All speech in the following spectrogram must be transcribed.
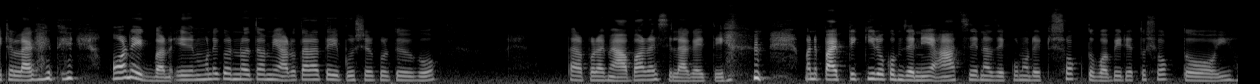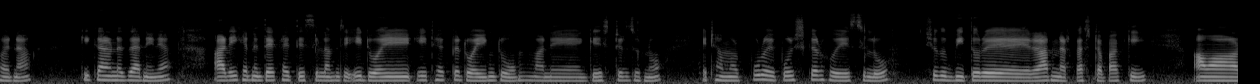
এটা লাগাইতে অনেকবার। মনে করেন নয়তো আমি আরও তাড়াতাড়ি পরিষ্কার করতে হইব। তারপর আমি আবার আইসি লাগাইতে। মানে পাইপটি কীরকম জানি, আছে না যে কোনোটা একটু শক্ত বা বের এত শক্ত ই হয় না। কী কারণে জানি না। আর এখানে দেখাইতেছিলাম যে এই ড্রয়িং এটা একটা ড্রয়িং রুম মানে গেস্টের জন্য। এটা আমার পুরোই পরিষ্কার হয়েছিল, শুধু ভিতরে রান্নার কাজটা বাকি। আমার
